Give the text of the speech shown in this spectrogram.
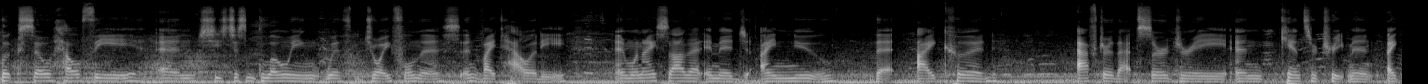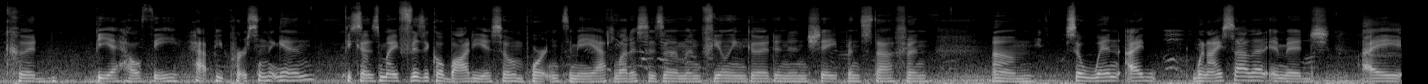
looks so healthy, and she's just glowing with joyfulness and vitality. And when I saw that image, I knew that I could after that surgery and cancer treatment, I could be a healthy, happy person again because my physical body is so important to me athleticism and feeling good and in shape and stuff. And um, so when I, when I saw that image, I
